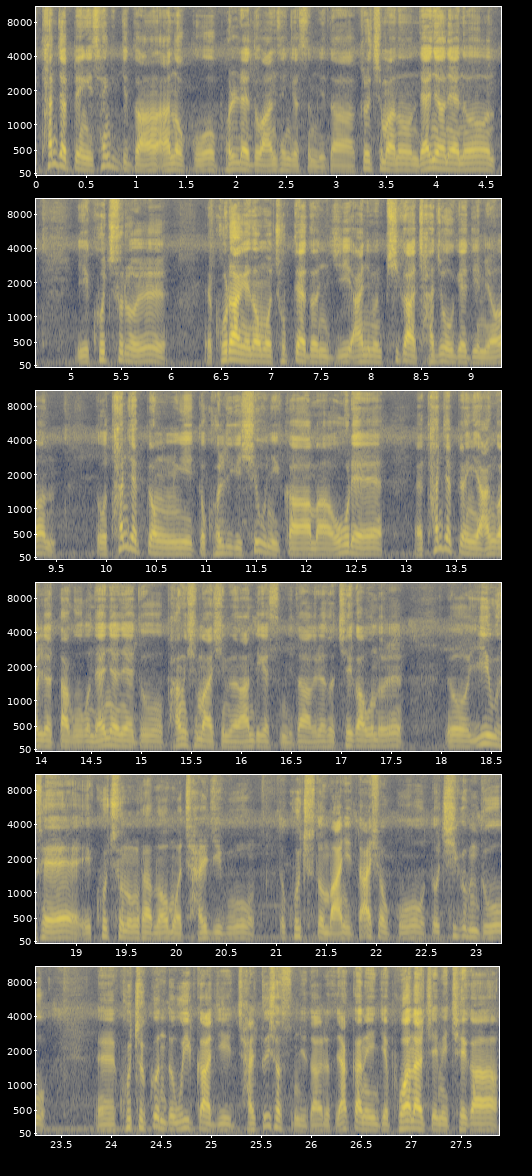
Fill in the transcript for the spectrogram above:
탄저병이 생기지도 않- 않았고 벌레도 안 생겼습니다. 그렇지만은 내년에는 이 고추를 고랑이 너무 좁다든지 아니면 비가 자주 오게 되면 또 탄저병이 또 걸리기 쉬우니까 아마 올해 탄저병이 안 걸렸다고 내년에도 방심하시면 안 되겠습니다. 그래서 제가 오늘 요 이웃에 이 고추 농사 너무 잘 지고 또 고추도 많이 따셨고 또 지금도 예, 고추 끈도 위까지 잘 뜨셨습니다. 그래서 약간의 이제 보완할 점이 제가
